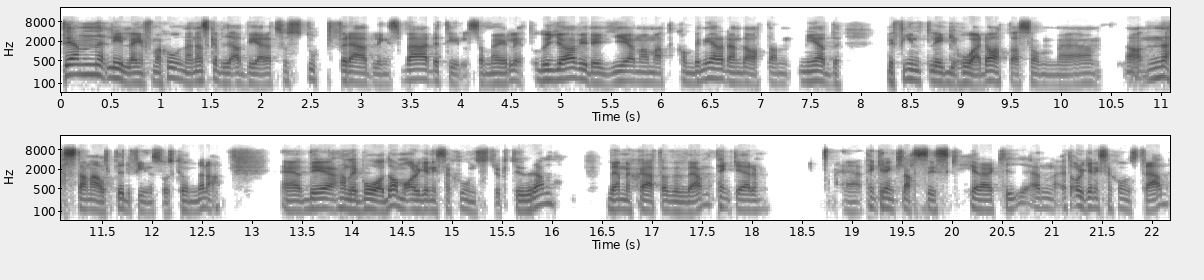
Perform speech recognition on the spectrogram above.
den lilla informationen den ska vi addera ett så stort förädlingsvärde till som möjligt och då gör vi det genom att kombinera den datan med befintlig hårddata som eh, ja, nästan alltid finns hos kunderna. Eh, det handlar både om organisationsstrukturen, vem är chef över vem? Tänker Eh, tänker en klassisk hierarki, en, ett organisationsträd.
